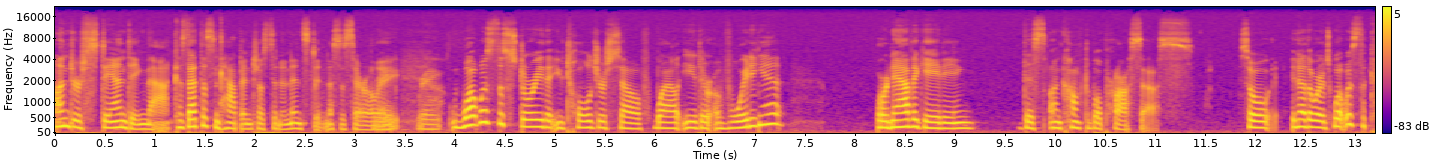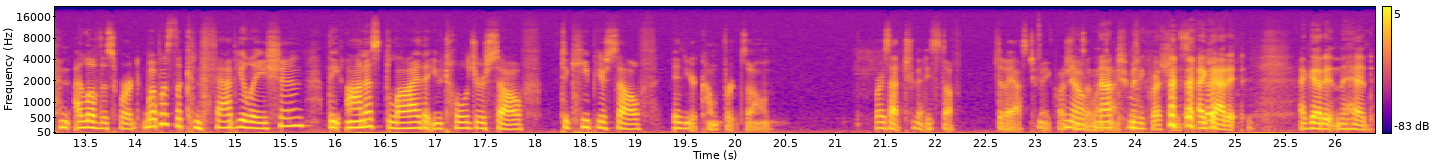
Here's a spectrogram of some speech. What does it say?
understanding that, because that doesn't happen just in an instant necessarily, right. what was the story that you told yourself while either avoiding it or navigating this uncomfortable process? So, in other words, what was the, con- I love this word, what was the confabulation, the honest lie that you told yourself to keep yourself in your comfort zone? Or is that too many stuff? Did I ask too many questions? No, not time? too many questions. I got it. I got it in the head.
